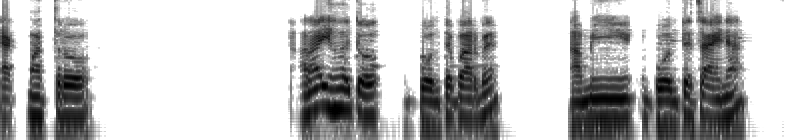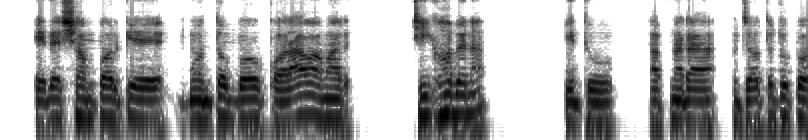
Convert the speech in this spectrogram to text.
একমাত্র তারাই হয়তো বলতে পারবে। আমি বলতে চাই না। এদের সম্পর্কে মন্তব্য করাও আমার ঠিক হবে না। কিন্তু আপনারা যতটুকু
